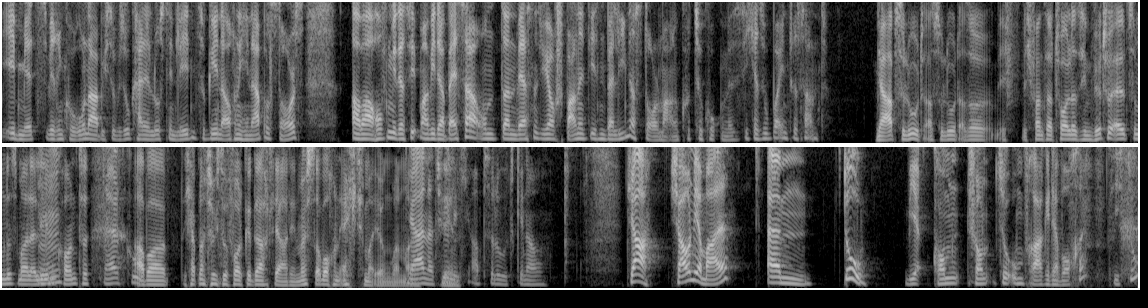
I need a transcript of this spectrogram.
eben jetzt während Corona habe ich sowieso keine Lust, in Läden zu gehen, auch nicht in Apple Stores. Aber hoffen wir, das wird mal wieder besser und dann wäre es natürlich auch spannend, diesen Berliner Store mal anzugucken. Das ist sicher super interessant. Ja, absolut, absolut. Also ich, ich fand es ja toll, dass ich ihn virtuell zumindest mal erleben konnte. Mhm. Ja, das ist cool. Aber ich habe natürlich sofort gedacht, ja, den möchtest du aber auch in echt mal irgendwann mal Ja, natürlich, absolut, genau. Tja, schauen wir mal. Ähm, du, wir kommen schon zur Umfrage der Woche. Siehst du?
